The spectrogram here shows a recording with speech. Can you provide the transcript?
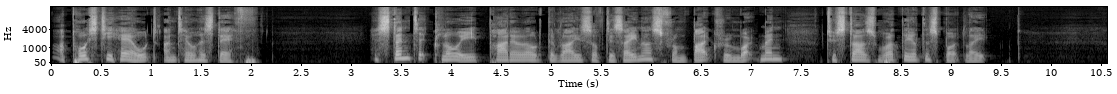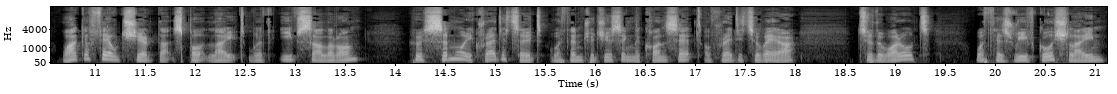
a post he held until his death. His stint at Chloe paralleled the rise of designers from backroom workmen to stars worthy of the spotlight. Lagerfeld shared that spotlight with Yves Saint Laurent, who is similarly credited with introducing the concept of ready to wear to the world with his Rive Gauche line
